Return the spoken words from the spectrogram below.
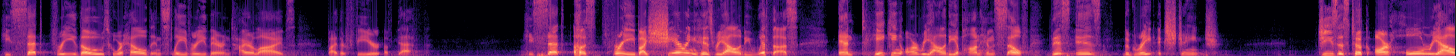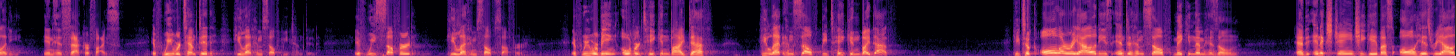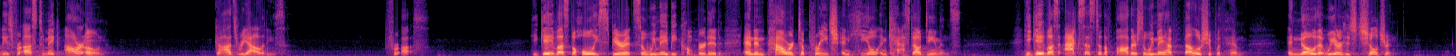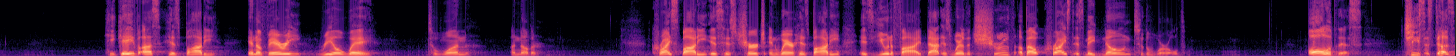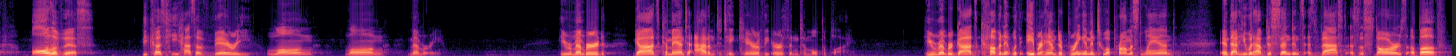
He set free those who were held in slavery their entire lives by their fear of death. He set us free by sharing his reality with us and taking our reality upon himself. This is the great exchange. Jesus took our whole reality in his sacrifice. If we were tempted, he let himself be tempted. If we suffered, he let himself suffer. If we were being overtaken by death, he let himself be taken by death. He took all our realities into himself, making them his own. And in exchange, he gave us all his realities for us to make our own. God's realities for us. He gave us the Holy Spirit so we may be comforted and empowered to preach and heal and cast out demons. He gave us access to the Father so we may have fellowship with Him and know that we are His children. He gave us his body in a very real way to one another. Christ's body is his church, and where his body is unified, that is where the truth about Christ is made known to the world. All of this, Jesus does all of this because he has a very long, long memory. He remembered God's command to Adam to take care of the earth and to multiply. He remembered God's covenant with Abraham to bring him into a promised land and that he would have descendants as vast as the stars above.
